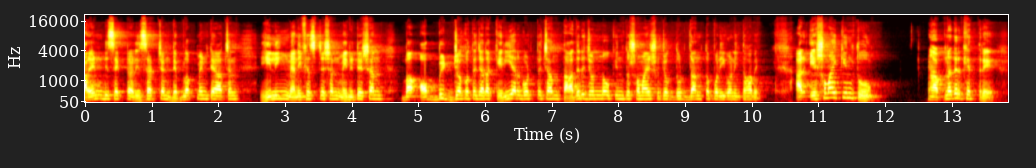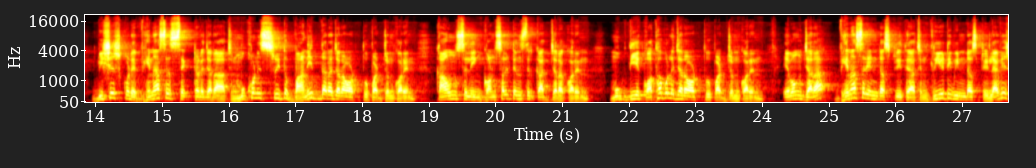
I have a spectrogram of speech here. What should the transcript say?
R N D sector research and ডেভেলপমেন্টে আছেন হিলিং ম্যানিফেস্টেশন মেডিটেশন বা অববিট জগতে যারা কেরিয়ার গড়তে চান, তাদের জন্যও কিন্তু সময় সুযোগ দুর্দান্ত পরিগণিত হবে। আর এ সময় কিন্তু আপনাদের ক্ষেত্রে, বিশেষ করে ভেনাসের সেক্টরে যারা আছেন, মুখনিসৃত বাণীর দ্বারা যারা অর্থ উপার্জন করেন কাউন্সেলিং কনসালটেন্সির কাজ যারা করেন, মুখ দিয়ে কথা বলে যারা অর্থ উপার্জন করেন, এবং যারা ভেনাসের ইন্ডাস্ট্রিতে আছেন creative industry lavish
